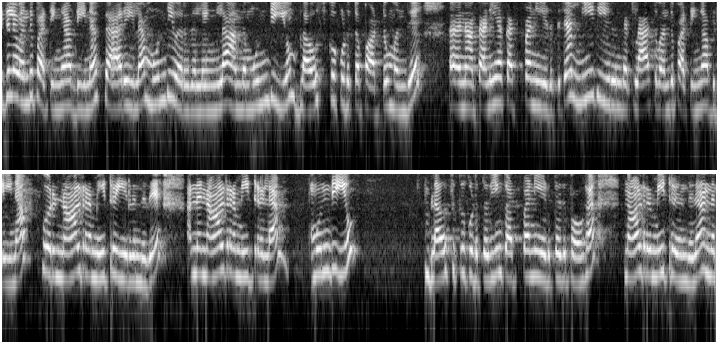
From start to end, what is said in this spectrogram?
இதில் வந்து பார்த்திங்க அப்படின்னா சாரியில் முந்தி வருது இல்லைங்களா? அந்த முந்தியும் ப்ளவுஸ்க்கு கொடுத்த பாட்டும் வந்து நான் தனியாக கட் பண்ணி எடுத்துட்டேன். மீதி இருந்த கிளாத் வந்து பார்த்திங்க அப்படின்னா ஒரு நாலரை மீட்ரு இருந்தது. அந்த நாலரை மீட்டரில் முந்தியும் ப்ளவுஸுக்கு கொடுத்ததையும் கட் பண்ணி எடுத்தது போக நாலரை மீட்ரு இருந்தது. அந்த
